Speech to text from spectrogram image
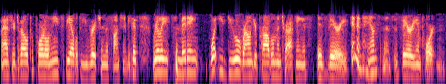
as your developer portal needs to be able to be rich in this function because really submitting what you do around your problem and tracking is, is very, and enhancements is very important.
